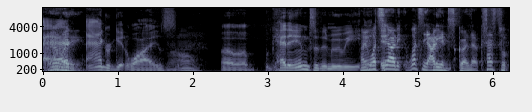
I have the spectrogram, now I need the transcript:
really? aggregate wise. Uh, into the movie, I mean, what's it- the audi- what's the audience score though? Because that's what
